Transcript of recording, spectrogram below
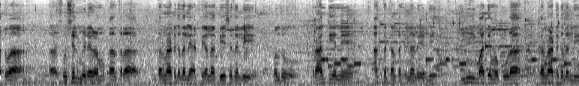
ಅಥವಾ ಸೋಷಿಯಲ್ ಮೀಡಿಯಾಗಳ ಮುಖಾಂತರ ಕರ್ನಾಟಕದಲ್ಲಿ ಅಷ್ಟೇ ಅಲ್ಲ ದೇಶದಲ್ಲಿ ಒಂದು ಕ್ರಾಂತಿಯನ್ನೇ ಆಗ್ತಕ್ಕಂಥ ಹಿನ್ನೆಲೆಯಲ್ಲಿ ಈ ಮಾಧ್ಯಮ ಕೂಡ ಕರ್ನಾಟಕದಲ್ಲಿ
